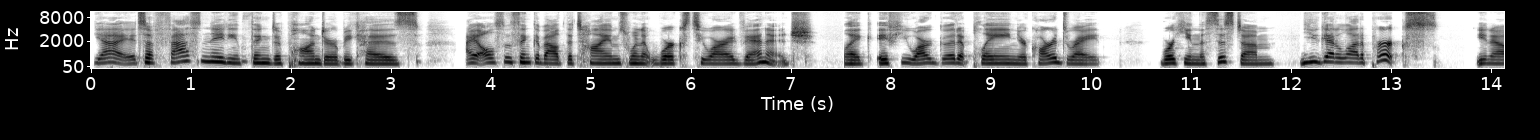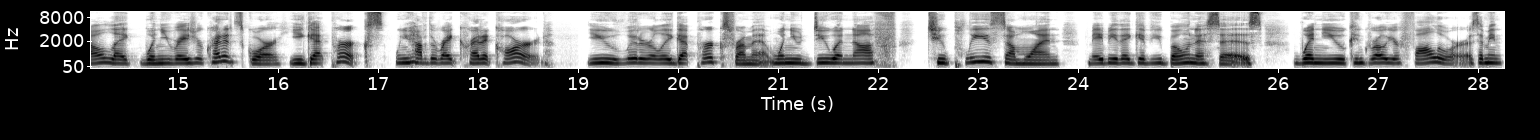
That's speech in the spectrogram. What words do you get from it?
Yeah, it's a fascinating thing to ponder because I also think about the times when it works to our advantage. Like, if you are good at playing your cards right, working the system, you get a lot of perks. You know, like when you raise your credit score, you get perks. When you have the right credit card, you literally get perks from it. When you do enough to please someone, maybe they give you bonuses. When you can grow your followers. I mean,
